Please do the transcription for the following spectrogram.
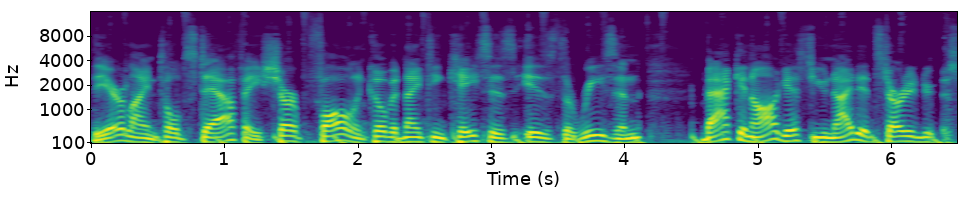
The airline told staff a sharp fall in COVID 19 cases is the reason. Back in August, United started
